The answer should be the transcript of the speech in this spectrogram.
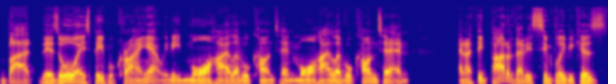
But there's always people crying out, we need more high level content, more high level content. And I think part of that is simply because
